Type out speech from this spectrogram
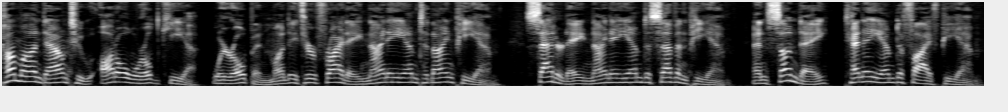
Come on down to Auto World Kia. We're open Monday through Friday 9 a.m. to 9 p.m., Saturday 9 a.m. to 7 p.m., and Sunday 10 a.m. to 5 p.m.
